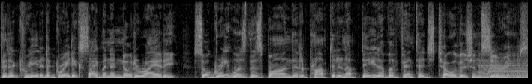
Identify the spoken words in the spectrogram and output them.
that it created a great excitement and notoriety. So great was this bond that it prompted an update of a vintage television series.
